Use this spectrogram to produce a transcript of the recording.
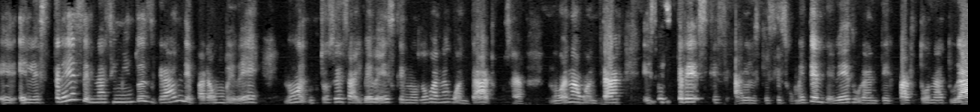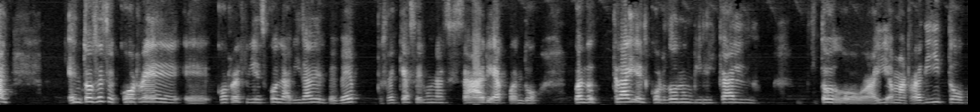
eh, el estrés del nacimiento es grande para un bebé, ¿no? Entonces hay bebés que no lo van a aguantar, o sea, no van a aguantar ese estrés que, al que se somete el bebé durante el parto natural. Entonces se corre, corre riesgo la vida del bebé, pues hay que hacer una cesárea cuando cuando trae el cordón umbilical todo ahí amarradito,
